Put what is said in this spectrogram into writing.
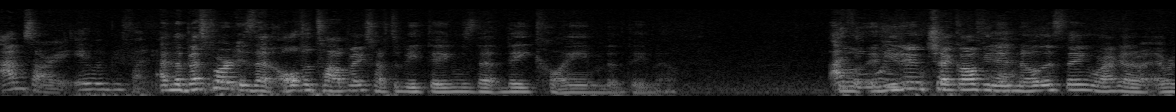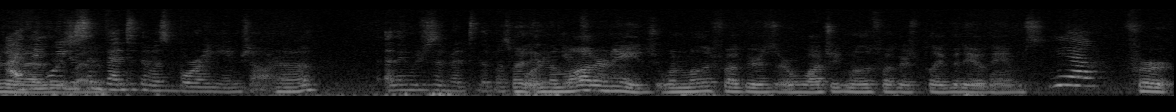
I'm sorry, it would be funny. And the best part is that all the topics have to be things that they claim that they know. I So think if we, you didn't check off, you yeah. didn't know this thing. We're not gonna ever. I think we just better. invented them as boring game genre. Huh? I think we just invented them as But boring. in the modern genre. age, when motherfuckers are watching motherfuckers play video games yeah, for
